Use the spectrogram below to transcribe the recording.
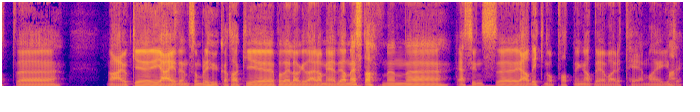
At uh, Nå er jo ikke jeg den som blir huka tak i på det laget der av media mest, da. Men uh, jeg syns uh, Jeg hadde ikke noen oppfatning at det var et tema, egentlig.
